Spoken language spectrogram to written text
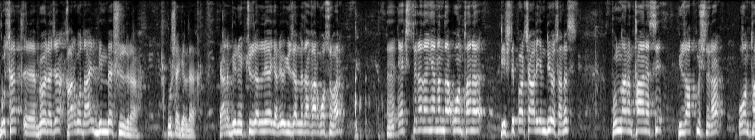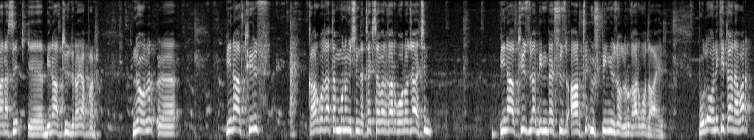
Bu set e, böylece kargo dahil 1500 lira. Bu şekilde. Yani 1350'ye geliyor. 150 de kargosu var. E, ekstradan yanında 10 tane dişli parça alayım diyorsanız bunların tanesi 160 lira. 10 tanesi e, 1600 lira yapar. Ne olur? E, 1600 kargo zaten bunun içinde tek sefer kargo olacağı için 1600 ve 1500 artı 3100 olur kargo dahil. Burada 12 tane var.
